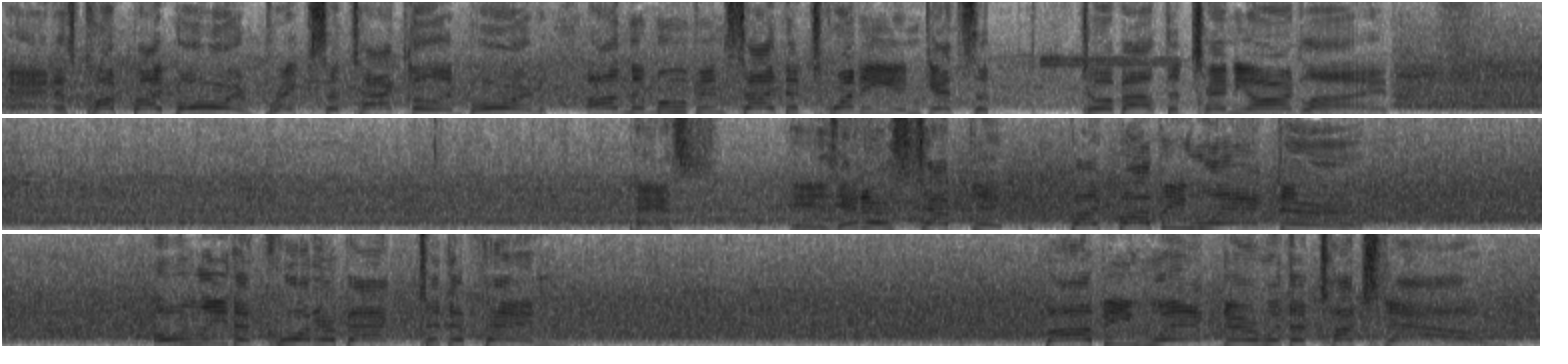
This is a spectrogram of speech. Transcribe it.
And it's caught by Bourne. Breaks a tackle, and Bourne on the move inside the 20 and gets it to about the 10 yard line. Pass is intercepted by Bobby Wagner. Only the quarterback to defend. Bobby Wagner with a touchdown.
